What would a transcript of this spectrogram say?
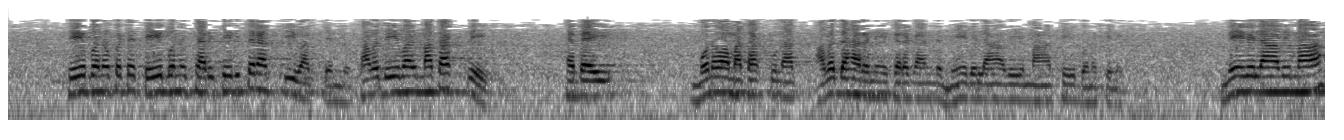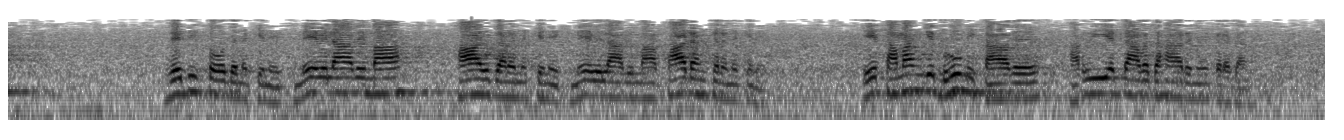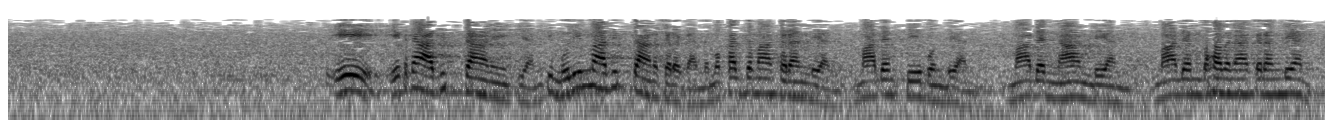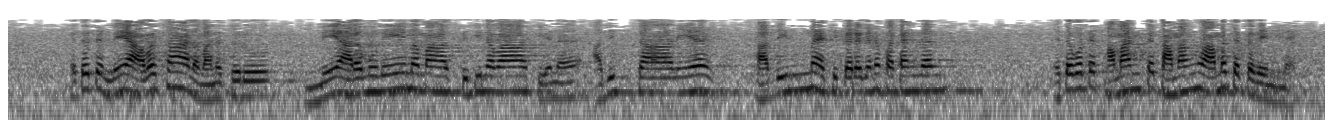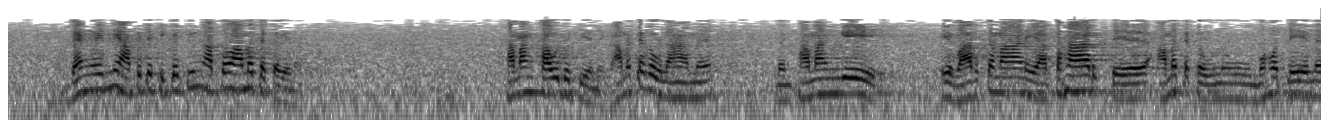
තේබනකොට තේබන චරිතේ විතරක් ජීවත් වෙන්න. තව දේවල් මතක් වෙයි. හැබැයි මොනවා මතක් වුණත් අවධාරණය කරගන්න මේ වෙලාවේ මා තේබන කෙනෙක්. මේ වෙලාවේ මා රෙදි සෝදන කෙනෙක්. මේ වෙලාවේ මා හාල් ගරන කෙනෙක්. මේ වෙලාවේ මා පාඩම් කරන කෙනෙක්. ඒ තමන්ගේ භූමිකාව හරියට අවධාරණය කරගන්න. ඒ ඒකට අදිස්ථානය කියන්නේ. ඉතින් මුලින්ම අදිස්ථාන කරගන්න. මොකද්ද මා කරන්න යන්නේ? මා දැන් තේ බොන්න යන්නේ. මා දැන් නාන්න යන්නේ. මා දැන් භාවනා කරන්න යන්නේ. එතකොට මේ අවසාන වනතුරු මේ අරමුණේම මා සිටිනවා කියන අදිස්ථානය කදින්ම ඇති කරගෙන පටන් ගන්න. එතකොට Tamanට Tamanව අමතක වෙන්නේ දැන් වෙන්නේ අපිට ටිකකින් අපව අමතක වෙනවා. Taman කවුද කියන එක. අමතක වුණාම දැන් Tamanගේ ඒ වර්තමාන යථාර්ථය අමතක වුණු මොහොතේම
